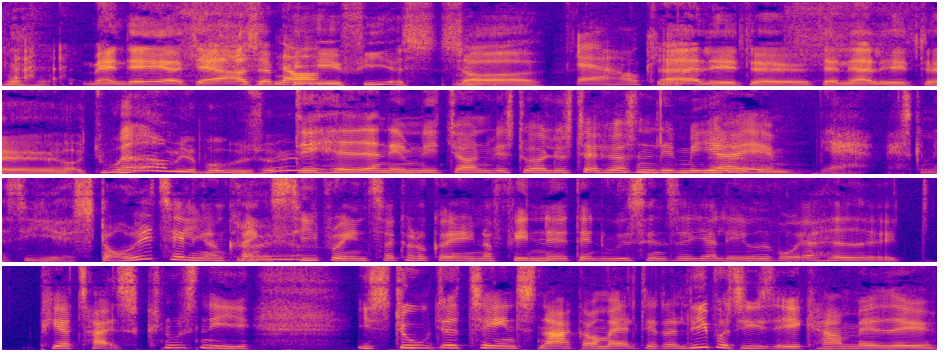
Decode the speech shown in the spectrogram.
Men det er, det er altså P80, så mm. ja, okay. der er lidt, øh, den er lidt... Øh, du havde ham jo på besøg. Det havde jeg nemlig, John. Hvis du har lyst til at høre sådan lidt mere, ja, øh, ja hvad skal man sige, storytelling omkring ja, ja. Seabrain, så kan du gå ind og finde øh, den udsendelse, jeg lavede, hvor jeg havde Per Theis Knudsen i, i studiet til en snak om alt det, der lige præcis ikke har med øh,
